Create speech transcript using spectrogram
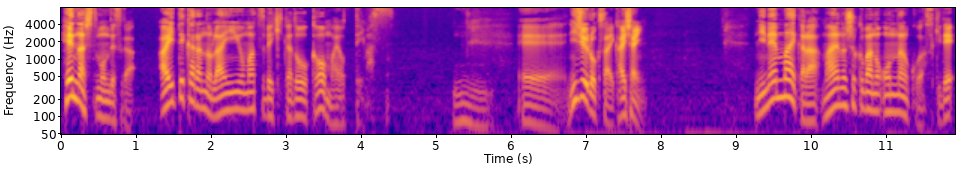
変な質問ですが、相手からの LINE を待つべきかどうかを迷っています。うん。えー26歳会社員。2年前から前の職場の女の子が好きで、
